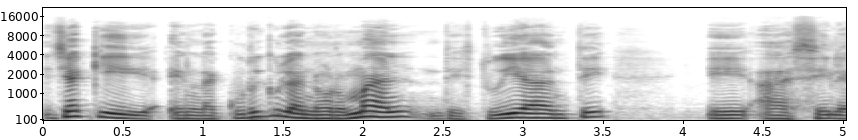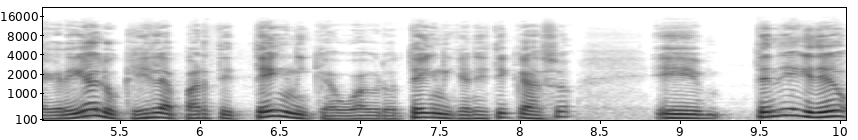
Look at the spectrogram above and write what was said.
ya que en la currícula normal de estudiante eh, se le agrega lo que es la parte técnica o agrotécnica en este caso, eh, tendría que tener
